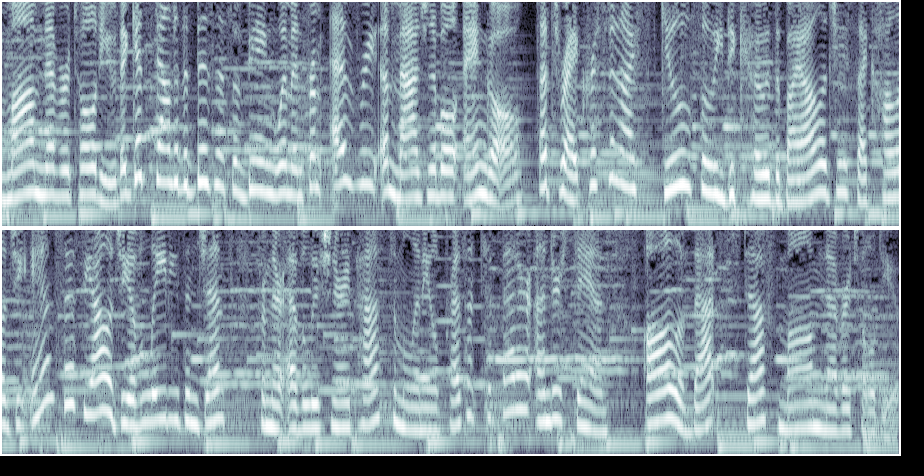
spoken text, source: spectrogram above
Mom Never Told You that gets down to the business of being women from every imaginable angle. That's right. Kristen and I skillfully decode the biology, psychology, and sociology of ladies and gents from their evolutionary past to millennial present to better understand all of that stuff mom never told you.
